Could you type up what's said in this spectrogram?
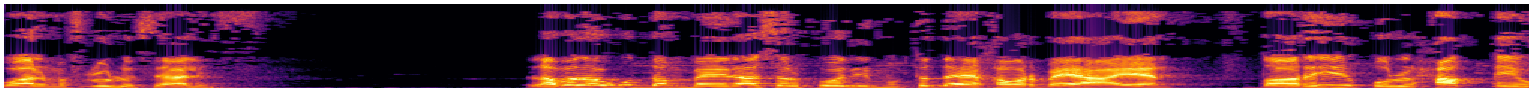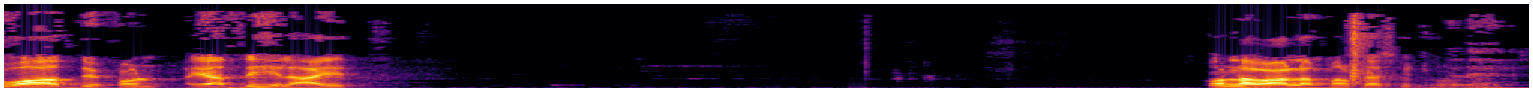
waa almafcuul thalith labada ugu dambeyda asalkoodii mubtada ee khabar bay ahaayeen. Dariiqu lxaqi waadixun ayaad dhihi lahayd. Wallahu aclam halkaas ka jooga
